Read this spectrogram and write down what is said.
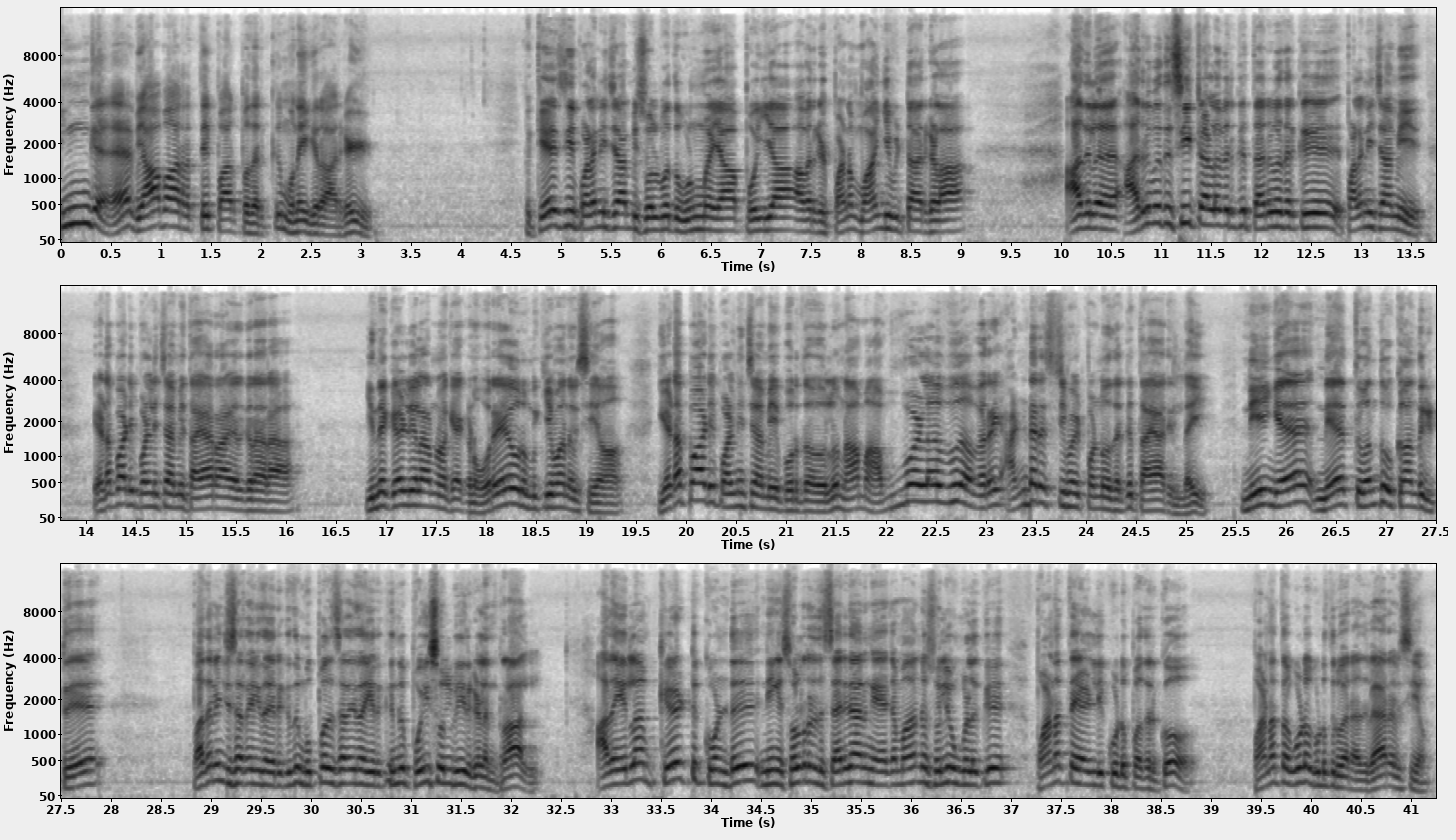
இங்கே வியாபாரத்தை பார்ப்பதற்கு முனைகிறார்கள். இப்போ கேசி பழனிசாமி சொல்வது உண்மையா பொய்யா? அவர்கள் பணம் வாங்கி விட்டார்களா? அதில் அறுபது சீட் அளவிற்கு தருவதற்கு பழனிசாமி எடப்பாடி பழனிசாமி தயாராக இருக்கிறாரா? இந்த கேள்வியெல்லாம் நம்ம கேட்கணும். ஒரே ஒரு முக்கியமான விஷயம் எடப்பாடி பழனிசாமியை பொறுத்தவரையிலும் நாம் அவ்வளவு அவரை அண்டர் எஸ்டிமேட் பண்ணுவதற்கு தயாரில்லை. நீங்கள் நேற்று வந்து உட்காந்துக்கிட்டு பதினஞ்சு சதவீதம் இருக்குது முப்பது சதவீதம் இருக்குதுன்னு பொய் சொல்வீர்கள் என்றால் அதையெல்லாம் கேட்டுக்கொண்டு நீங்கள் சொல்கிறது சரிதானுங்க எஜமான்னு சொல்லி உங்களுக்கு பணத்தை எழுதி கொடுப்பதற்கோ பணத்தை கூட கொடுத்துருவார் அது வேறு விஷயம்.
